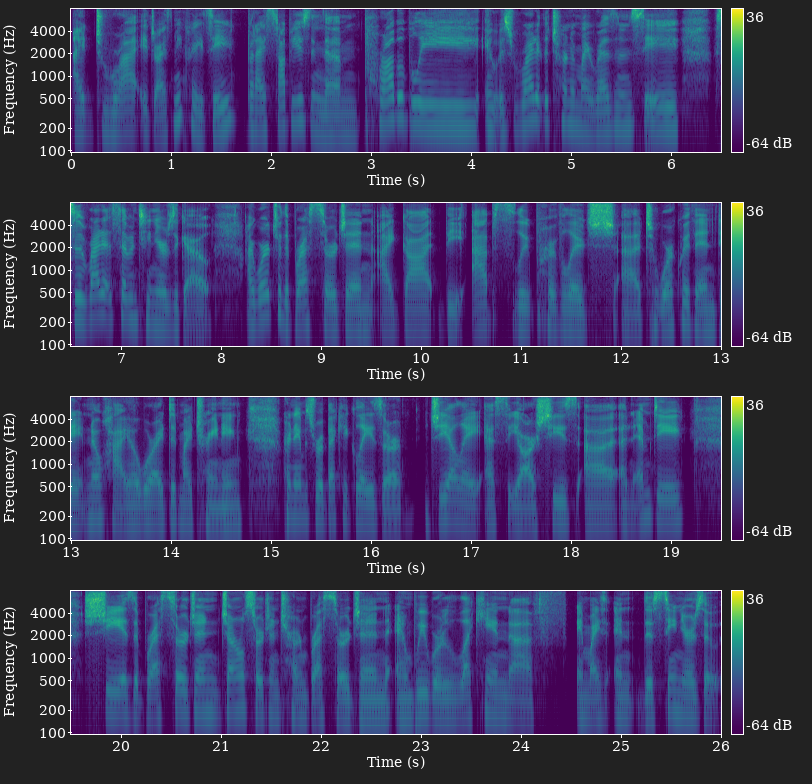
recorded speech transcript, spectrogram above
I dry it drives me crazy, but I stopped using them probably it was right at the turn of my residency. So right at 17 years ago, I worked with a breast surgeon. I got the absolute privilege uh, to work with in Dayton, Ohio, where I did my training. Her name is Rebecca Glazer, G L A S E R. She's uh, an MD. She is a breast surgeon, general surgeon turned breast surgeon, and we were lucky enough in my in the seniors that,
